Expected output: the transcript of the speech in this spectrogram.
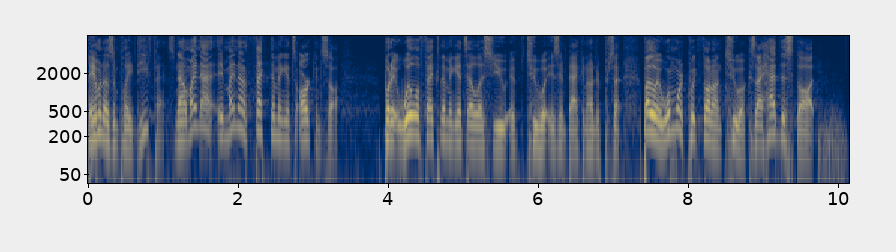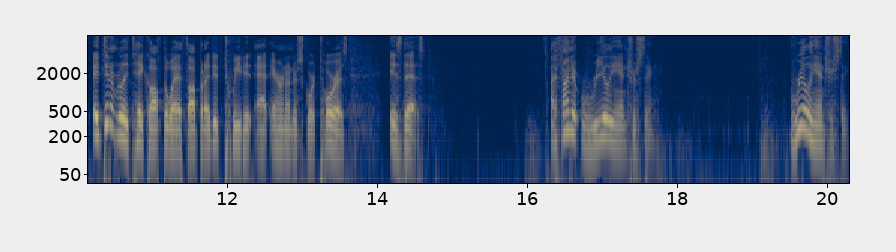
Bama doesn't play defense. Now it might not it might not affect them against Arkansas, but it will affect them against LSU if Tua isn't back at 100%. By the way, one more quick thought on Tua, because I had this thought. It didn't really take off the way I thought, but I did tweet it at Aaron underscore Torres. Is this I find it really interesting. Really interesting.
